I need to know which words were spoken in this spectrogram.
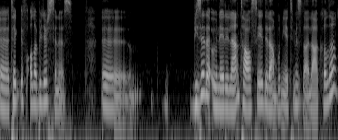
e, teklif alabilirsiniz. E, bize de önerilen, tavsiye edilen bu niyetimizle alakalı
